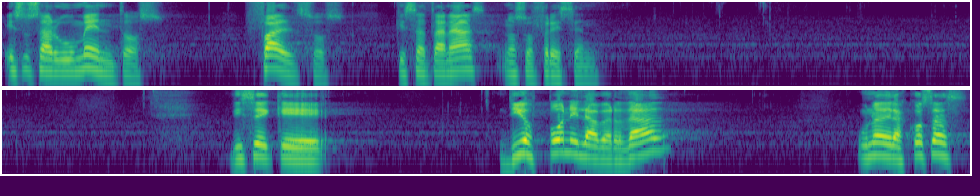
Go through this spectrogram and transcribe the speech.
esos argumentos falsos que Satanás nos ofrecen. Dice que Dios pone la verdad, una de las cosas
